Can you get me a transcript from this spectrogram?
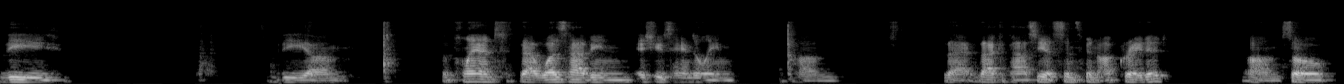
the the um, the plant that was having issues handling um, that that capacity has since been upgraded. Um, so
